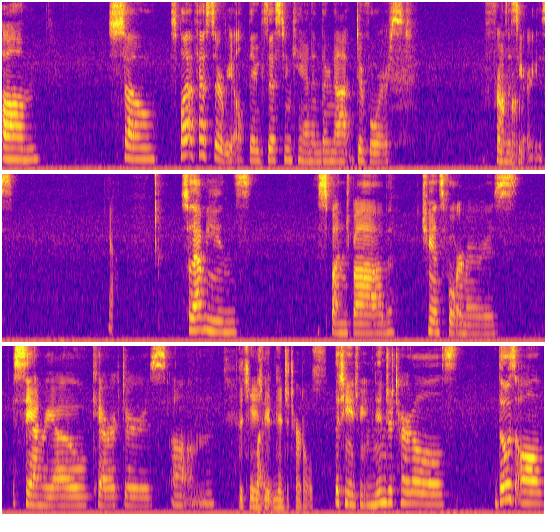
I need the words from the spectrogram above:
Um so splatfests are real. They exist in canon. They're not divorced from the Uh-huh. series. Yeah. So that means spongebob transformers sanrio characters um The Teenage like- Mutant Ninja Turtles. the Teenage Mutant Ninja Turtles, those all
